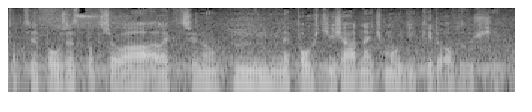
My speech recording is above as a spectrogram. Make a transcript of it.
protože pouze spotřeboval elektřinu, hm, nepouští žádné čmoudíky do ovzduší.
